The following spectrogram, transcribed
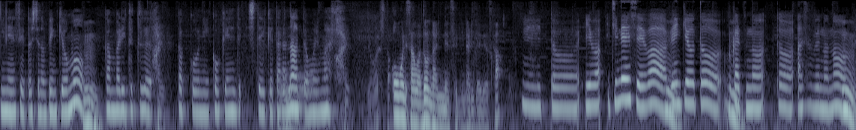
2年生としての勉強もうん頑張りつつ、はい。学校に貢献していけたらなって思います。はい。出ました。大森さんはどんな2年生になりたいですか？えーっと今1年生はうん勉強と部活の、と遊ぶのうのん。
